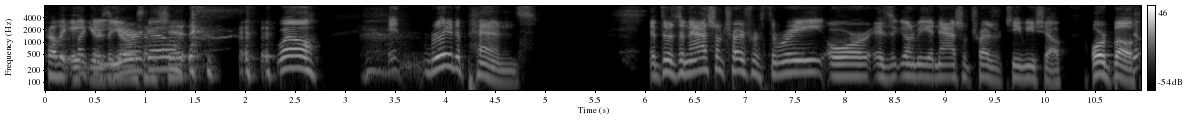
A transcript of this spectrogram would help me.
probably eight like years ago or some ago? shit. well, it really depends. If there's a National Treasure 3, or is it going to be a National Treasure TV show? Or both. No,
